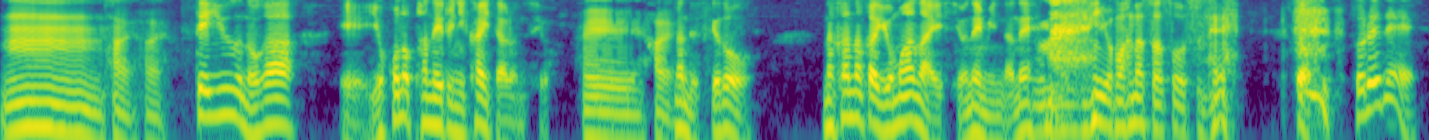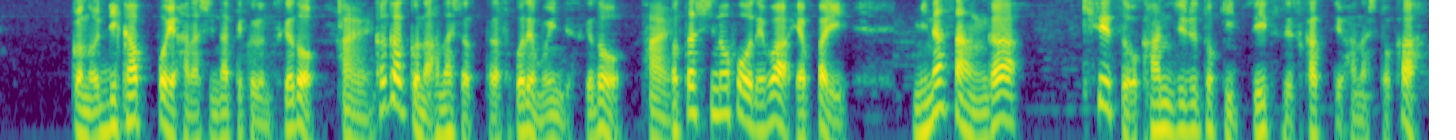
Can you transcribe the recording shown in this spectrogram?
うーん。はいはい。っていうのが、えー横のパネルに書いてあるんですよ。へえはい。なんですけど、なかなか読まないですよね、みんなね。読まなさそうですね。そう。それで、この理科っぽい話になってくるんですけど、はい。科学の話だったらそこでもいいんですけど、はい。私の方ではやっぱり皆さんが季節を感じる時っていつですかっていう話とか、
